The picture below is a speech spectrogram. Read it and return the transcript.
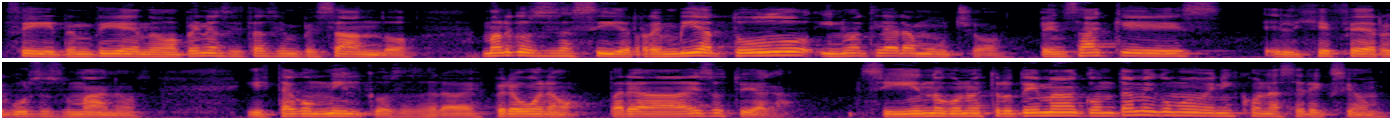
Sí, te entiendo, apenas estás empezando. Marcos es así, reenvía todo y no aclara mucho. Pensá que es el jefe de recursos humanos y está con mil cosas a la vez. Pero bueno, para eso estoy acá. Siguiendo con nuestro tema, contame cómo venís con la selección.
